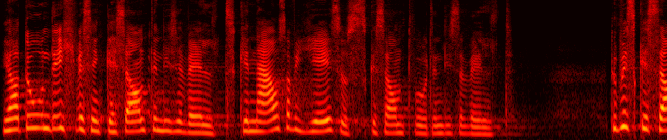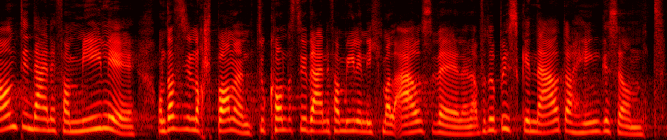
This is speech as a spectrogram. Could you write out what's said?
Ja, du und ich, wir sind gesandt in diese Welt, genauso wie Jesus gesandt wurde in diese Welt. Du bist gesandt in deine Familie. Und das ist ja noch spannend. Du konntest dir deine Familie nicht mal auswählen, aber du bist genau dahin gesandt.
